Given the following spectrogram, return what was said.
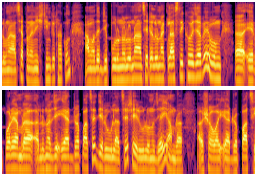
লোনা আছে, আপনারা নিশ্চিন্ত থাকুন। আমাদের যে পুরনো লোনা আছে, এটা লুনা ক্লাসিক হয়ে যাবে এবং এরপরে আমরা লোনার যে এয়ারড্রপ আছে, যে রুল আছে, সেই রুল অনুযায়ী আমরা সবাই এয়ারড্রপ পাচ্ছি।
